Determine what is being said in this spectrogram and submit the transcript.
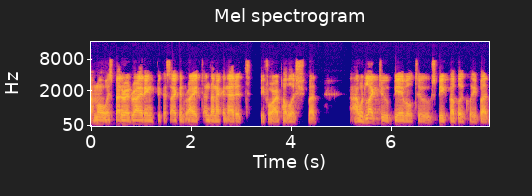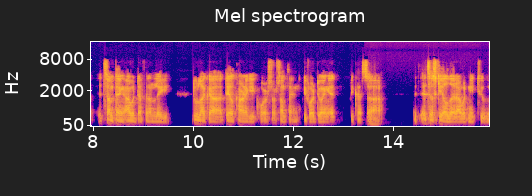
I'm always better at writing because I can write and then I can edit before I publish. But I would like to be able to speak publicly, but it's something I would definitely do like a Dale Carnegie course or something before doing it because uh, it, it's a skill that I would need to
